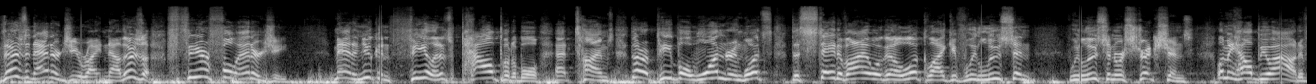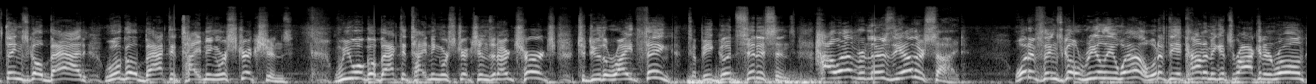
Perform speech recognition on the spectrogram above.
There's an energy right now, there's a fearful energy. Man, and you can feel it. It's palpable at times. There are people wondering what's the state of Iowa going to look like if we loosen we loosen restrictions. Let me help you out. If things go bad, we'll go back to tightening restrictions. We will go back to tightening restrictions in our church to do the right thing, to be good citizens. However, there's the other side. What if things go really well? What if the economy gets rocking and rolling?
